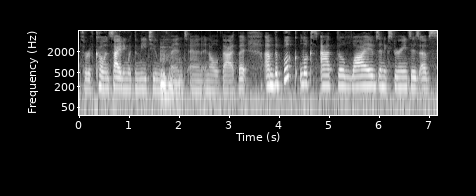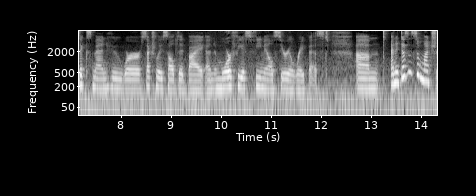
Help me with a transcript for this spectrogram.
sort of coinciding with the Me Too mm-hmm. movement mm-hmm. and, and all of that. But um, the book looks at the lives and experiences of six men who were sexually assaulted by an amorphous female serial rapist. Um, and it doesn't so much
